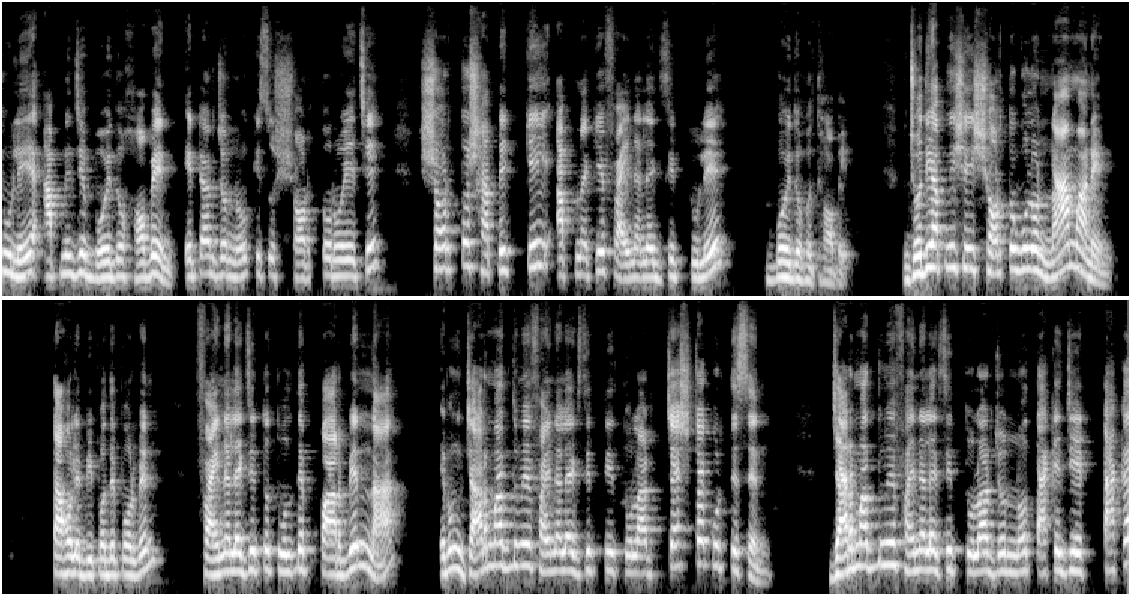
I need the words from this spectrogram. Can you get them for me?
তুলে আপনি যে বৈধ হবেন, এটার জন্য কিছু শর্ত রয়েছে। শর্ত সাপেক্ষেই আপনাকে ফাইনাল এক্সিট তুলে বৈধ হতে হবে। যদি আপনি সেই শর্তগুলো না মানেন, তাহলে বিপদে পড়বেন। ফাইনাল এক্সিট তো তুলতে পারবেন না এবং যার মাধ্যমে ফাইনাল এক্সিটটি তোলার চেষ্টা করতেছেন, যার মাধ্যমে ফাইনাল এক্সিট তোলার জন্য তাকে যে টাকা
